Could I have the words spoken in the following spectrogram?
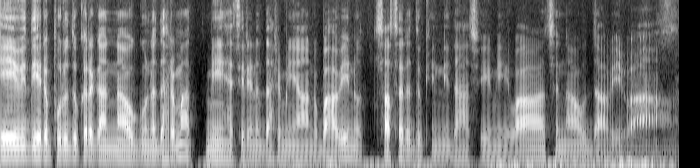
ඒ විදිහට පුරුදු කරගන්නා වූ ගුණ ධර්මත් මේ හැසිරෙන ධර්මීය අනුභවයෙන්ුත් සසර දුකින් නිදහස් වීමේ වාසනාව උදා වේවා.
